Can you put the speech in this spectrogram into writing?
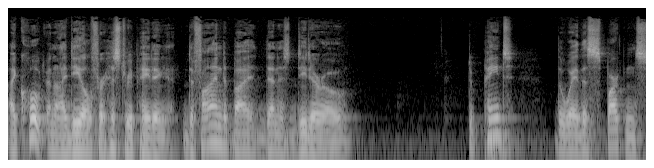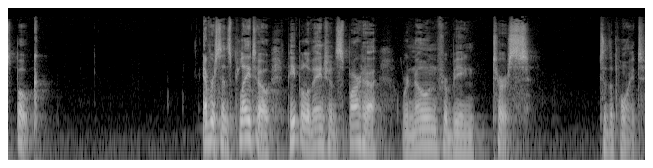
I quote an ideal for history painting defined by Denis Diderot to paint the way the Spartans spoke. Ever since Plato, people of ancient Sparta were known for being terse, to the point,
